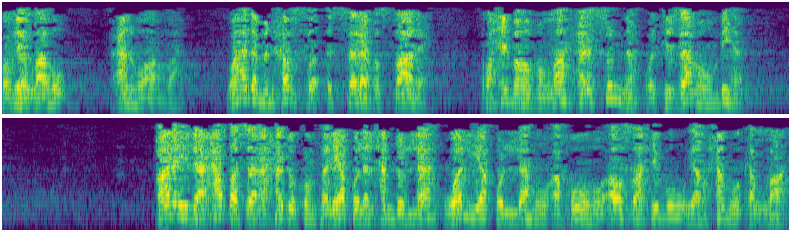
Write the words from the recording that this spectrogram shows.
رضي الله عنه وأرضاه. وهذا من حرص السلف الصالح رحمهم الله على السنة والتزامهم بها. قال إذا عطس أحدكم فليقل الحمد لله وليقل له أخوه أو صاحبه يرحمك الله.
